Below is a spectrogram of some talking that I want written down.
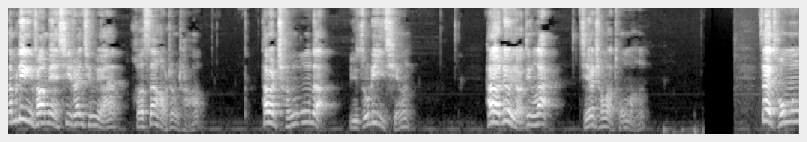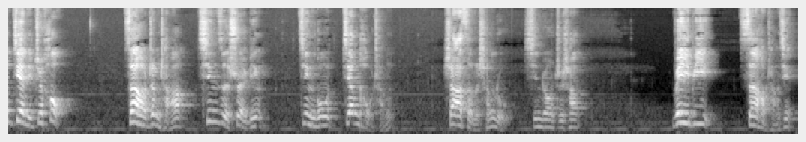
那么另一方面，细川晴元和三好正常，他们成功的与足利义晴，还有六角定赖结成了同盟。在同盟建立之后，三好正常亲自率兵进攻江口城，杀死了城主新庄直昌。威逼三好长庆，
